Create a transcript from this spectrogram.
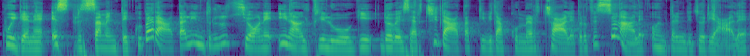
cui viene espressamente equiparata l'introduzione in altri luoghi dove è esercitata attività commerciale, professionale o imprenditoriale,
